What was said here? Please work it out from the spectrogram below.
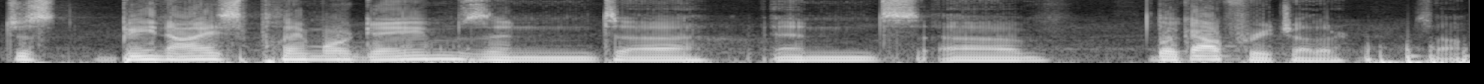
just be nice, play more games, and uh, and uh, look out for each other. So.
